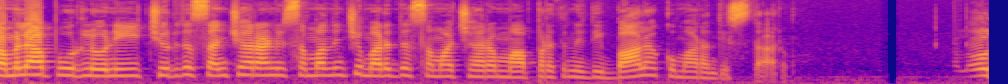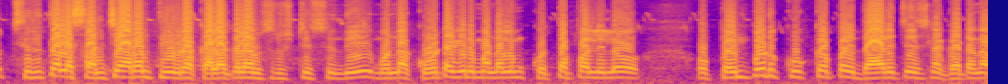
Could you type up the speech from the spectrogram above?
కమలాపూర్లోని చిరుత సంచారానికి సంబంధించి మరింత సమాచారం మా ప్రతినిధి బాలకుమార్ అందిస్తారు. చిరుతల సంచారం తీవ్ర కలకలం సృష్టిస్తుంది. మొన్న కోటగిరి మండలం కొత్తపల్లిలో ఓ పెంపుడు కుక్కపై దాడి చేసిన ఘటన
